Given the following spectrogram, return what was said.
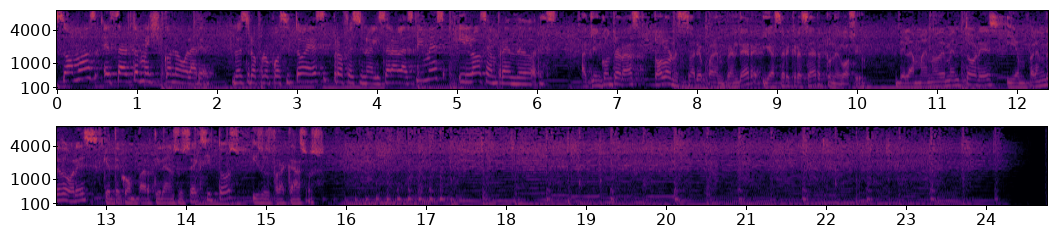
Somos Startup México Nuevo Laredo. Nuestro propósito es profesionalizar a las pymes y los emprendedores. Aquí encontrarás todo lo necesario para emprender y hacer crecer tu negocio. De la mano de mentores y emprendedores que te compartirán sus éxitos y sus fracasos.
